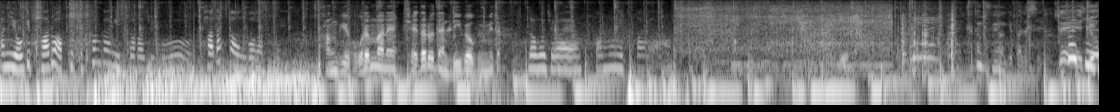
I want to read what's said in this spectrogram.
아니 여기 바로 앞에 북한강이 있어가지고 바닷가 온 것 같아. 강뷰 오랜만에 제대로 된 리버브입니다. 너무 좋아요. 너무 예뻐요. 가장 중요한 게 빠졌어요. 쇠주.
